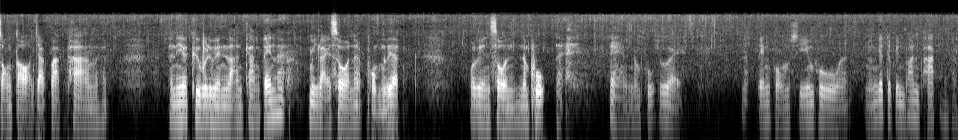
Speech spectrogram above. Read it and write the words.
สองต่อจากปากทางนะครับ อันนี้ก็คือบริเวณลานกลางเต็นท์นะมีหลายโซนนะผมเลือกบริเวณโซนน้ำพุนะแหมมีน้ำพุด้วยนะเต็นท์ผมสีชมพูนะนั้นก็จะเป็นบ้านพักนะครับ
